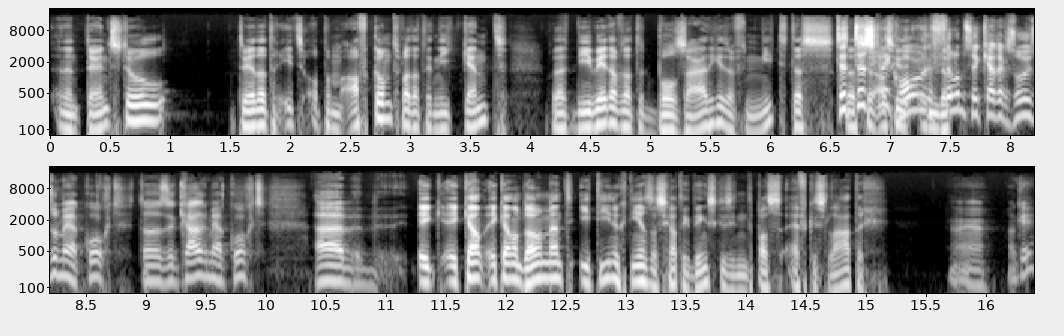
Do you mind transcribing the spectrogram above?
in een tuinstoel, terwijl dat er iets op hem afkomt wat dat hij niet kent, wat hij niet weet of dat het boosaardig is of niet. Dat is, Het, dat is gelijk de- horrorfilms, ik ga er sowieso mee akkoord. Dat is, ik ga er mee akkoord. Eh, Ik, ik, kan, ik kan op dat moment E.T. nog niet als een schattig ding zien, pas even later. ah ja, oké.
